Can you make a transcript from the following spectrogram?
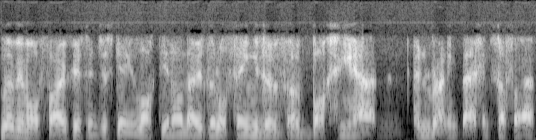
little bit more focus and just getting locked in on those little things of, of boxing out and, and running back and stuff like that.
